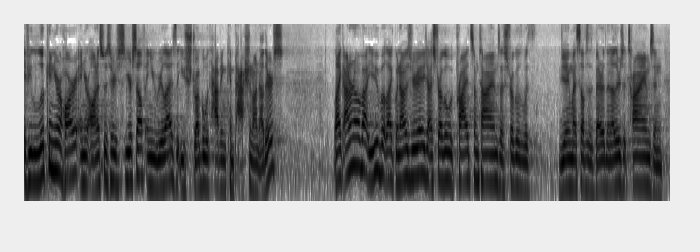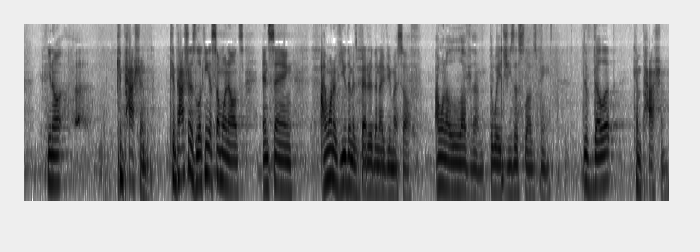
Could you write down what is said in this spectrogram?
if you look in your heart and you're honest with yourself and you realize that you struggle with having compassion on others, like, I don't know about you, but like when I was your age, I struggled with pride sometimes. I struggled with viewing myself as better than others at times. And, you know, uh, compassion. Compassion is looking at someone else and saying, I want to view them as better than I view myself. I want to love them the way Jesus loves me. Develop compassion.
